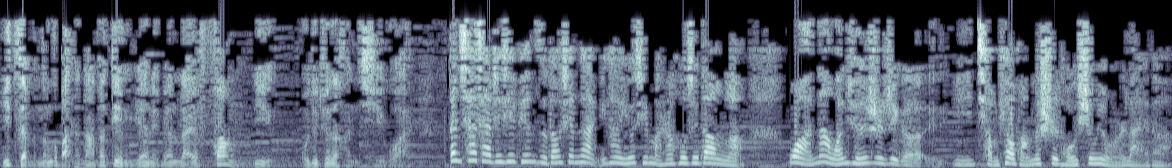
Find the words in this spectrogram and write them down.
你怎么能够把它拿到电影院里边来放映？我就觉得很奇怪。但恰恰这些片子到现在，你看，尤其马上贺岁档了，哇，那完全是这个以抢票房的势头汹涌而来的，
